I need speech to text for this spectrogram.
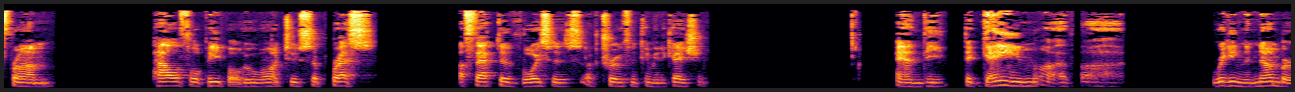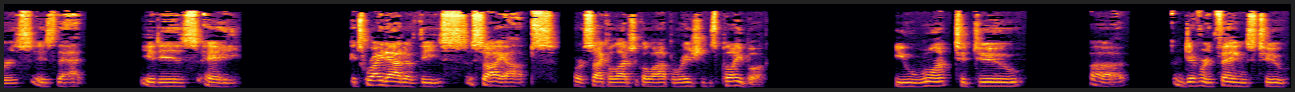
from powerful people who want to suppress effective voices of truth and communication. And the, the game of uh, rigging the numbers is that it is a it's right out of the psyops or psychological operations playbook. You want to do uh, different things to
